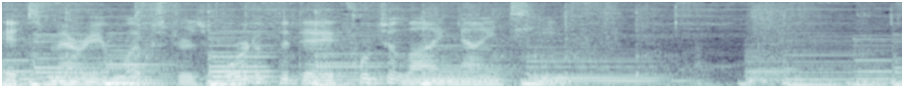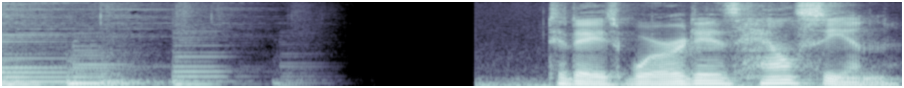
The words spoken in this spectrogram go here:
It's Merriam Webster's Word of the Day for July 19th. Today's word is halcyon,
